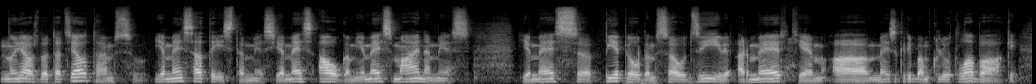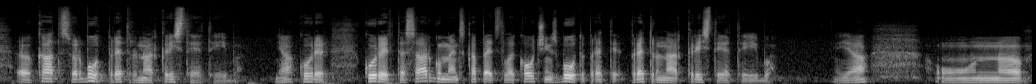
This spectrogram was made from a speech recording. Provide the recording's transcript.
nu, jāuzdod tāds jautājums, ja mēs attīstāmies, ja mēs augam, ja mēs mainamies. Ja mēs piepildām savu dzīvi ar mērķiem, mēs gribam kļūt labāki, kā tas var būt pretrunā ar kristietību? Ja, kur, ir, kur ir tas arguments, kāpēc coachings būtu pret, pretrunā ar kristietību? Ja, un, uh,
